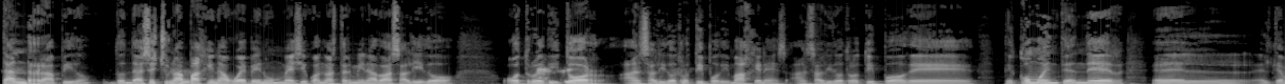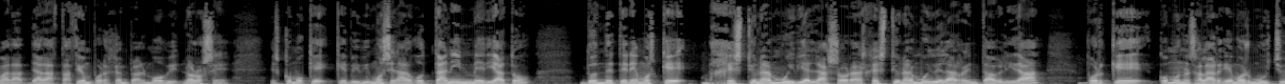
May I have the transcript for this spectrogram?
tan rápido, donde has hecho una página web en un mes y cuando has terminado ha salido otro editor, han salido otro tipo de imágenes, han salido otro tipo de, de cómo entender el, el tema de adaptación, por ejemplo, al móvil, no lo sé. Es como que, vivimos en algo tan inmediato donde tenemos que gestionar muy bien las horas, gestionar muy bien la rentabilidad, porque como nos alarguemos mucho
